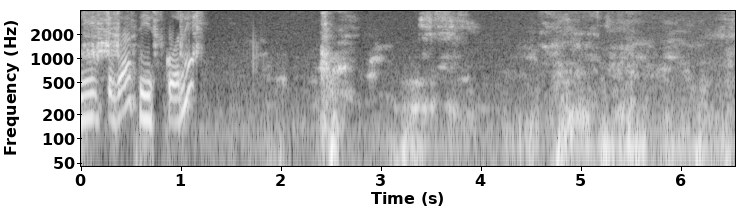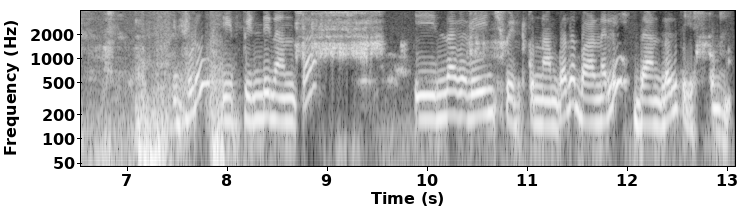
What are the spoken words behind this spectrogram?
నీట్గా తీసుకొని ఇప్పుడు ఈ పిండినంతా ఈ ఇందాక వేయించి పెట్టుకున్నాం కదా బాణలి దాంట్లోకి తీసుకున్నాం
